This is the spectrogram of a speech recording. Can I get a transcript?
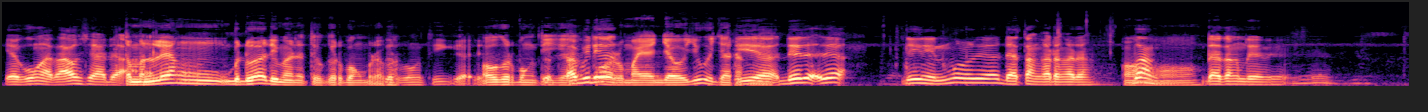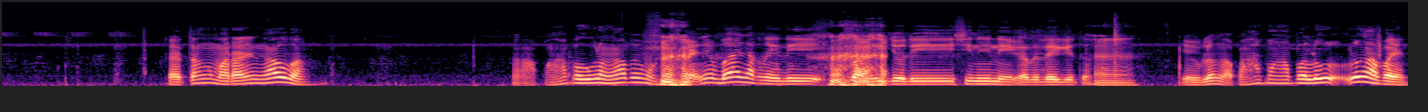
ya gue nggak tahu sih ada Temen lu yang berdua di mana tuh gerbong berapa? gerbong tiga dia. Oh gerbong tiga. Tapi dia- Oh, lumayan jauh juga jaraknya. iya dia dia dia, dia ini mulu dia datang kadang-kadang Oh. bang datang dia, dia. datang marahin ngau bang nggak apa-apa gue bilang ngapa emang? Kayaknya banyak nih di bang hijau di sini nih kata dia gitu. Eh, ya gue bilang nggak apa-apa ngapa? Lu lu ngapain?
